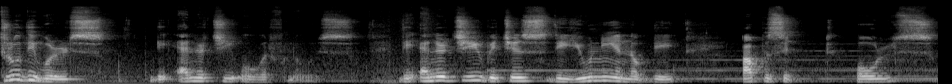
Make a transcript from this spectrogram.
through the words the energy overflows. The energy which is the union of the opposite poles,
